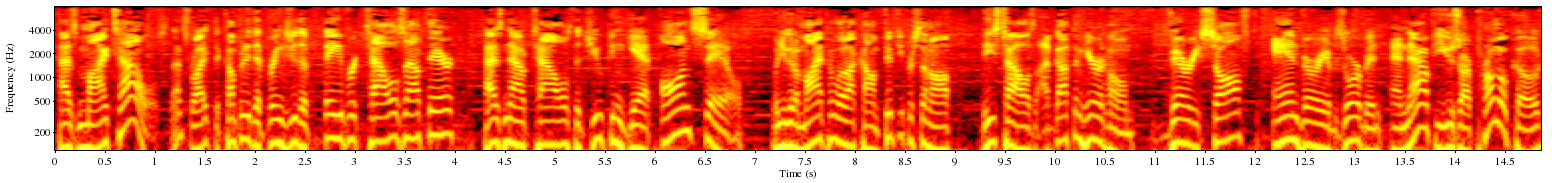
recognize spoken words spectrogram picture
has My Towels. That's right. The company that brings you the favorite towels out there has now towels that you can get on sale when you go to mypillow.com, 50% off. These towels, I've got them here at home, very soft and very absorbent. And now if you use our promo code,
